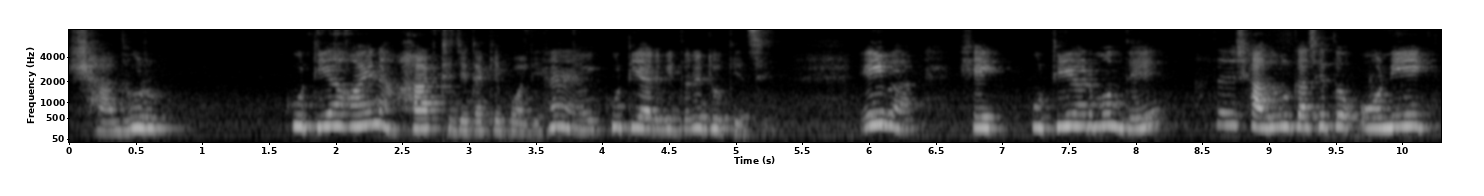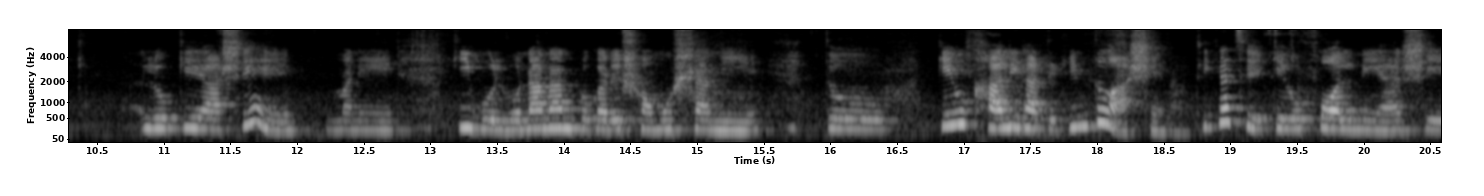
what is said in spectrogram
সাধুর কুটিয়া হয় না? হাট যেটাকে বলে হ্যাঁ? ওই কুটিয়ার ভিতরে ঢুকেছে। এইবার সেই কুটিয়ার মধ্যে সাধুর কাছে তো অনেক লোকে আসে মানে কি বলব, নানান প্রকারের সমস্যা নিয়ে। তো কেউ খালি হাতে কিন্তু আসে না, ঠিক আছে? কেউ ফল নিয়ে আসে,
